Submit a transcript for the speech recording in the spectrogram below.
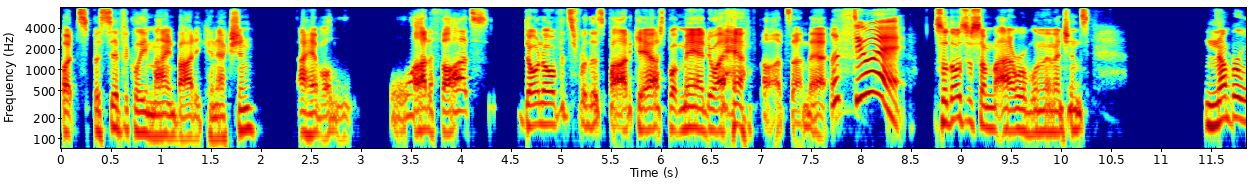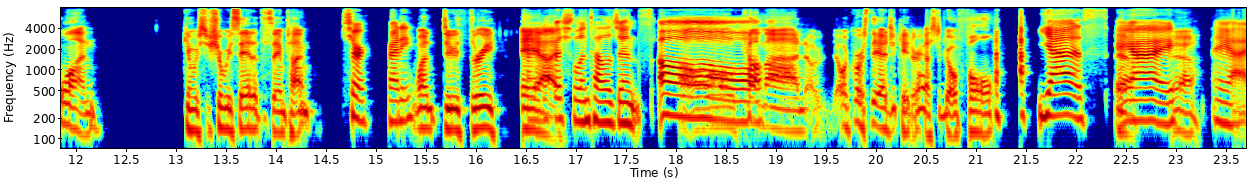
but specifically mind body connection. I have a lot of thoughts. Don't know if it's for this podcast, but man, do I have thoughts on that. Let's do it. So those are some honorable mentions. Number one, can we should we say it at the same time? Sure. Ready? One, two, three. AI. Artificial intelligence. Oh, Oh, come on! Of course, the educator has to go full. Yes. Yeah, AI. yeah. AI.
